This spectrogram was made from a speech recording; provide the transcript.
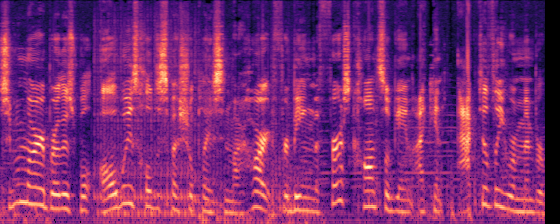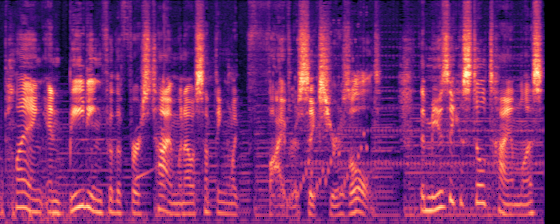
Super Mario Bros. will always hold a special place in my heart for being the first console game I can actively remember playing and beating for the first time when I was something like 5 or 6 years old. The music is still timeless,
